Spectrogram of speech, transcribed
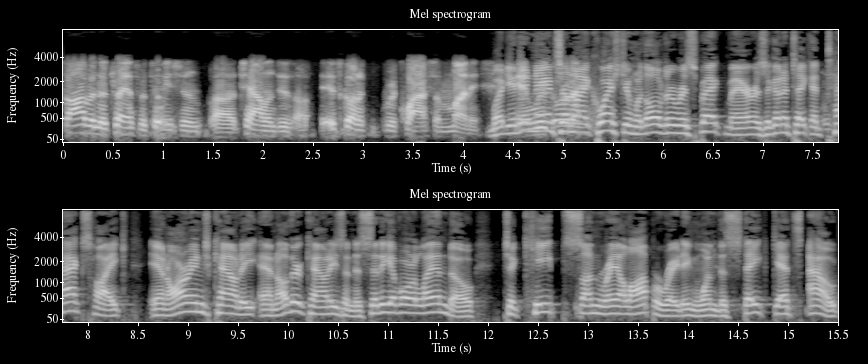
solving the transportation uh, challenges uh, it's going to require some money. But you didn't answer gonna- my question with all due respect, Mayor. Is it going to take a tax hike in Orange County and other counties in the city of Orlando to keep Sunrail operating when the state gets out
